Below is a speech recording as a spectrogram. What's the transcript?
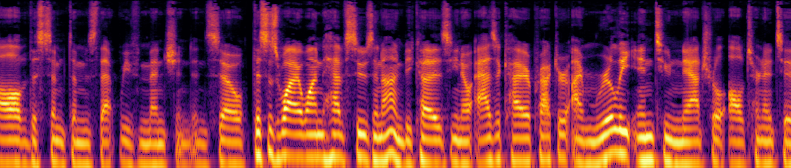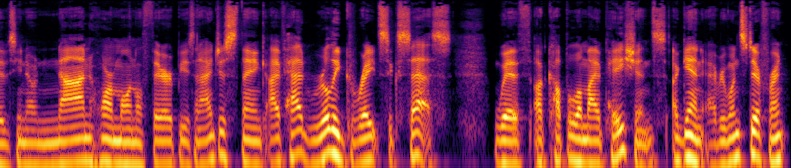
all of the symptoms that we've mentioned. And so this is why I wanted to have Susan on because, you know, as a chiropractor, I'm really into natural alternatives, you know, non-hormonal therapies. And I just think I've had really great success with a couple of my patients. Again, everyone's different.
